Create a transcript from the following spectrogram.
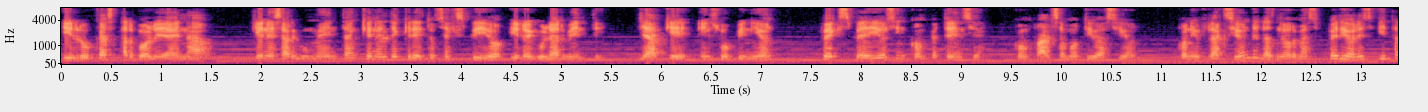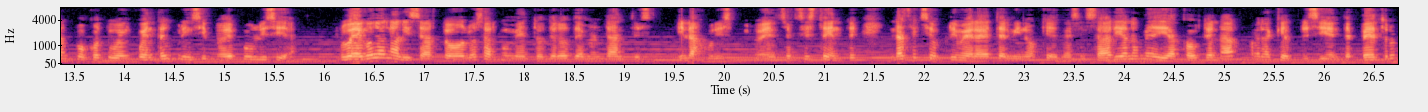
y Lucas Arboleda Henao, quienes argumentan que en el decreto se expidió irregularmente, ya que, en su opinión, fue expedido sin competencia, con falsa motivación, con infracción de las normas superiores y tampoco tuvo en cuenta el principio de publicidad. Luego de analizar todos los argumentos de los demandantes y la jurisprudencia existente, la sección primera determinó que es necesaria la medida cautelar para que el presidente Petro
